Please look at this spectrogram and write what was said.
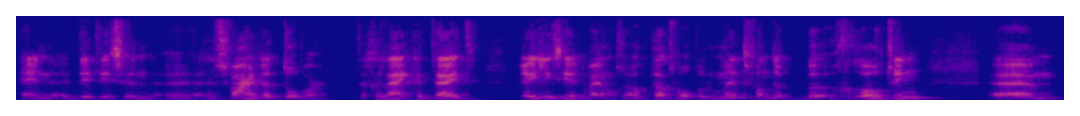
en dit is een, een zware dobber. Tegelijkertijd realiseren wij ons ook dat we op het moment van de begroting um,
